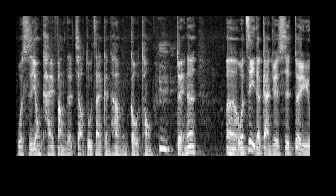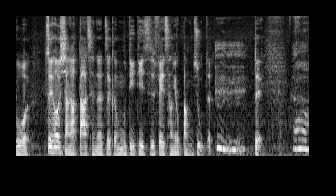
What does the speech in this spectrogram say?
我是用开放的角度在跟他们沟通。嗯。对，那呃，我自己的感觉是，对于我最后想要达成的这个目的地是非常有帮助的。嗯嗯，对，哦，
